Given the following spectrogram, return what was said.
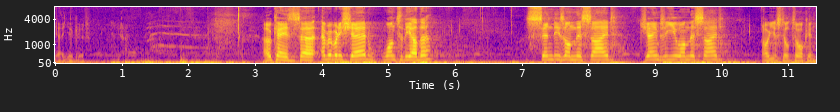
Yeah, you're good. Yeah. Okay, is uh, everybody shared one to the other? Cindy's on this side. James, are you on this side? Oh, you're still talking.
